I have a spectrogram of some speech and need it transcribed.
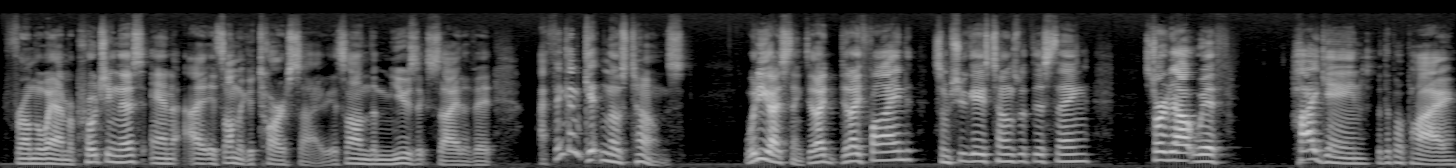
from the way I'm approaching this, and I, it's on the guitar side. It's on the music side of it. I think I'm getting those tones. What do you guys think? Did I did I find some shoegaze tones with this thing? Started out with high gain with the papai,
